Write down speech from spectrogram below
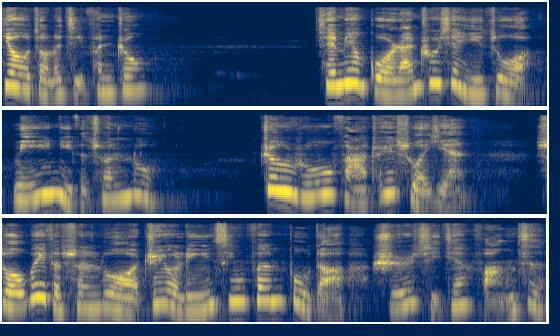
又走了几分钟，前面果然出现一座迷你的村落。正如法推所言，所谓的村落只有零星分布的十几间房子，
